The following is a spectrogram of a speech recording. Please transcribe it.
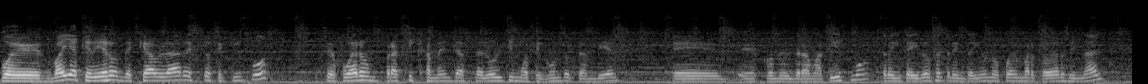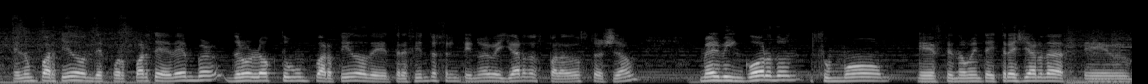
pues vaya que dieron de qué hablar estos equipos. Se fueron prácticamente hasta el último segundo también eh, eh, con el dramatismo. 32 a 31 fue el marcador final. En un partido donde por parte de Denver, Drew Locke tuvo un partido de 339 yardas para dos touchdowns. Melvin Gordon sumó este 93 yardas eh,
